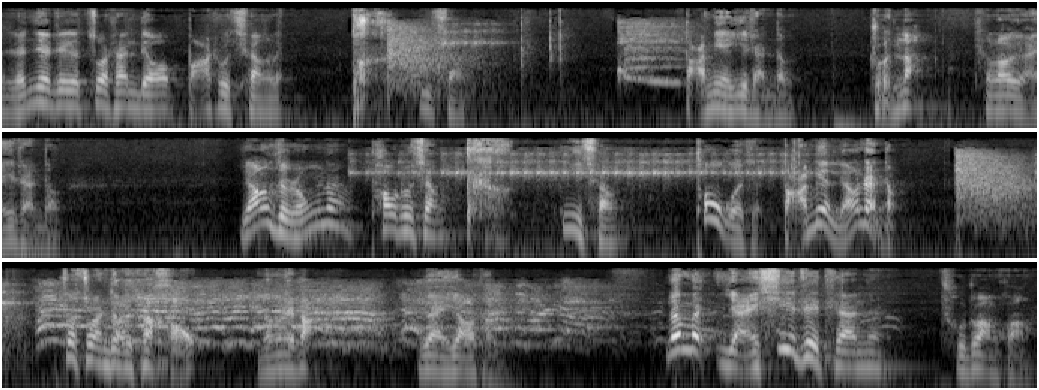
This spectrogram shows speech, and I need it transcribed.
人家这个座山雕拔出枪来，啪一枪，打灭一盏灯，准呐，挺老远一盏灯。杨子荣呢，掏出枪，啪一枪透过去，打灭两盏灯。这座山雕一看好，能耐大，愿意要他。那么演戏这天呢，出状况了。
